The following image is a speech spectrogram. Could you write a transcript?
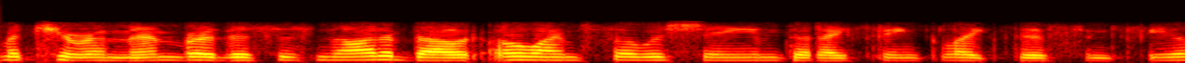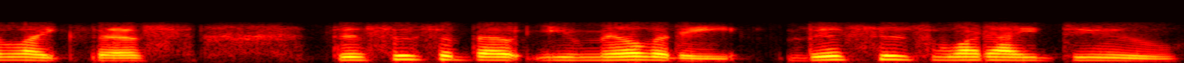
but to remember this is not about, oh, I'm so ashamed that I think like this and feel like this. This is about humility. This is what I do.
